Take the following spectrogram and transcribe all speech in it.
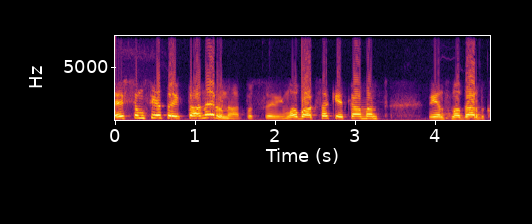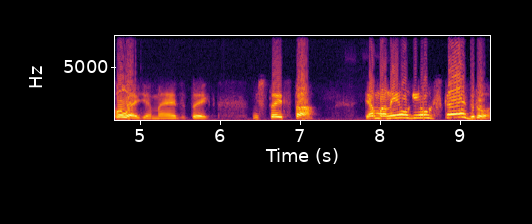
es jums ieteiktu tā nerunāt par sevi. Labāk sakiet, kā mans viens no darba kolēģiem mēdza teikt. Viņš teica tā, ja man ilgi, ilgi skaidro,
